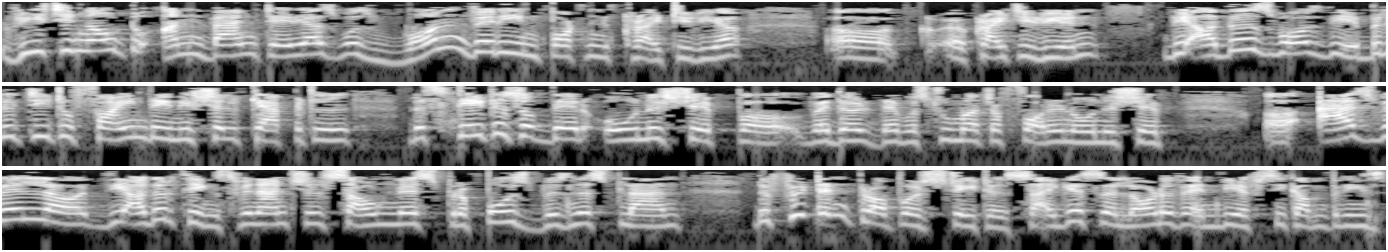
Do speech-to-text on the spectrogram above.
reaching out to unbanked areas was one very important criteria. Uh, uh, criterion. The others was the ability to find the initial capital, the status of their ownership, uh, whether there was too much of foreign ownership, uh, as well uh, the other things, financial soundness, proposed business plan, the fit and proper status. I guess a lot of NBFC companies,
